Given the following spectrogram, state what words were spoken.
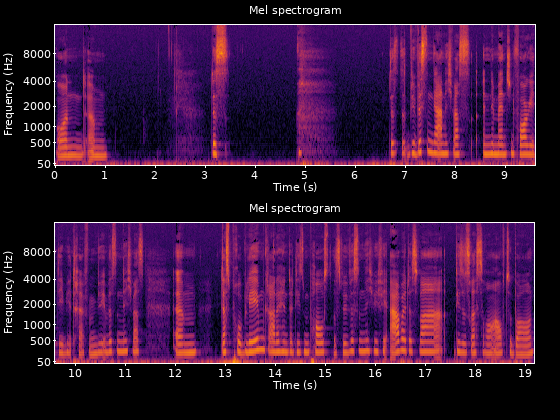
Und ähm, das, das, das, wir wissen gar nicht, was in den Menschen vorgeht, die wir treffen. Wir wissen nicht, was ähm, das Problem gerade hinter diesem Post ist. Wir wissen nicht, wie viel Arbeit es war, dieses Restaurant aufzubauen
